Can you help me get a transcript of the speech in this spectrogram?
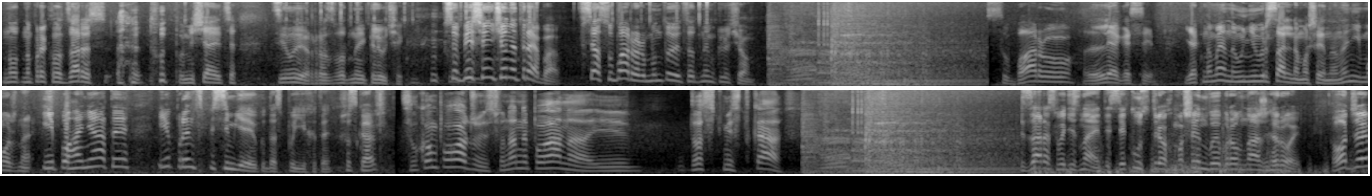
Ну, от, наприклад, зараз тут поміщається цілий розводний ключик. Все, більше нічого не треба. Вся Subaru ремонтується одним ключом. Subaru Legacy. Як на мене, універсальна машина. На ній можна і поганяти, і, в принципі, сім'єю кудись поїхати. Що скажеш? Цілком погоджуюсь, вона непогана і досить містка. Зараз ви дізнаєтесь, яку з трьох машин вибрав наш герой. Отже,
